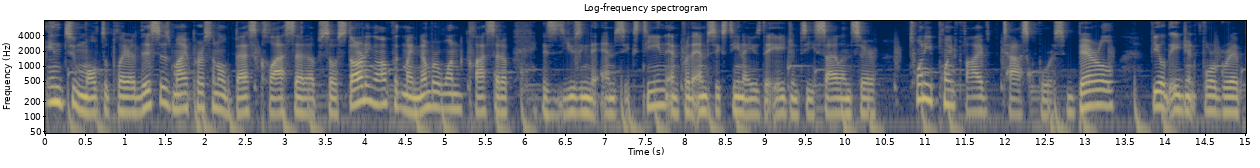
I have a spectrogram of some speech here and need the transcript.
into multiplayer, this is my personal best class setup. So starting off with my number one class setup is using the M16 and for the M16 I use the agency silencer, 20.5 task force barrel, field agent foregrip,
